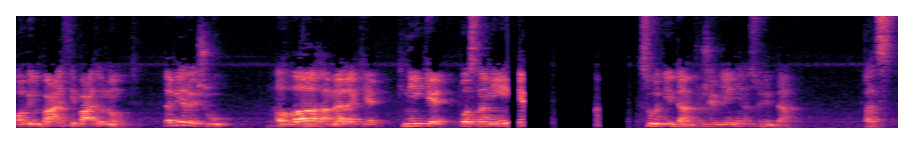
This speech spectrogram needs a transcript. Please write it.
وبال بعث بعد الموت da vjeruješ u Allaha, meleke, knjige, poslanike, sudnji dan, proživljenje na sudnjem danu. Pazite.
